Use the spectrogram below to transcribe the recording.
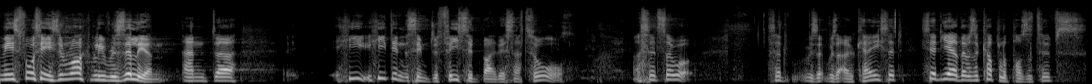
mean, he's 14, he's remarkably resilient, and uh, he, he didn't seem defeated by this at all. I said, So what? I said, was it, was it okay? He said, he said, Yeah, there was a couple of positives.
